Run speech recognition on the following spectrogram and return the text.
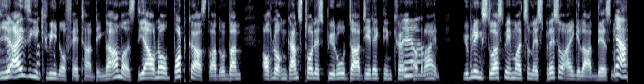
Die einzige Queen of Headhunting, da haben wir es, die auch noch einen Podcast hat und dann auch noch ein ganz tolles Büro da direkt in Köln ja. am Rhein. Übrigens, du hast mich mal zum Espresso eingeladen, der ist noch Ja,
